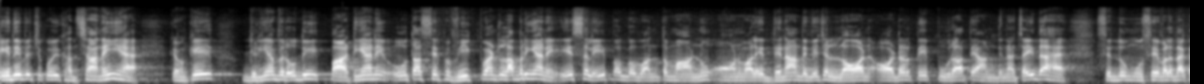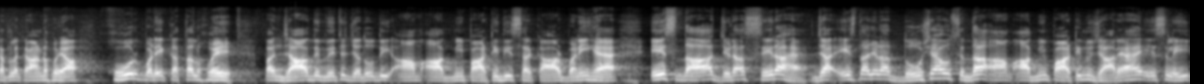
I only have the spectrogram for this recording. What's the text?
ਇਹਦੇ ਵਿੱਚ ਕੋਈ ਖਦਸ਼ਾ ਨਹੀਂ ਹੈ, ਕਿਉਂਕਿ ਜਿਹੜੀਆਂ ਵਿਰੋਧੀ ਪਾਰਟੀਆਂ ਨੇ, ਉਹ ਤਾਂ ਸਿਰਫ ਵੀਕ ਪੁਆਇੰਟ ਲੱਭ ਰਹੀਆਂ ਨੇ। ਇਸ ਲਈ ਭਗਵੰਤ ਮਾਨ ਨੂੰ ਆਉਣ ਵਾਲੇ ਦਿਨਾਂ ਦੇ ਵਿੱਚ ਲਾਅ ਐਂਡ ਆਰਡਰ ਤੇ ਪੂਰਾ ਧਿਆਨ ਦੇਣਾ ਚਾਹੀਦਾ ਹੈ। ਸਿੱਧੂ ਮੂਸੇਵਾਲੇ ਦਾ ਕਤਲकांड ਹੋਇਆ ਹੋਰ ਬੜੇ ਕਤਲ ਹੋਏ। ਪੰਜਾਬ ਦੇ ਵਿੱਚ ਜਦੋਂ ਦੀ ਆਮ ਆਦਮੀ ਪਾਰਟੀ ਦੀ ਸਰਕਾਰ ਬਣੀ ਹੈ, ਇਸ ਦਾ ਜਿਹੜਾ ਸਿਹਰਾ ਹੈ ਜਾਂ ਇਸ ਦਾ ਜਿਹੜਾ ਦੋਸ਼ ਹੈ, ਉਹ ਸਿੱਧਾ ਆਮ ਆਦਮੀ ਪਾਰਟੀ ਨੂੰ ਜਾ ਰਿਹਾ ਹੈ। ਇਸ ਲਈ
